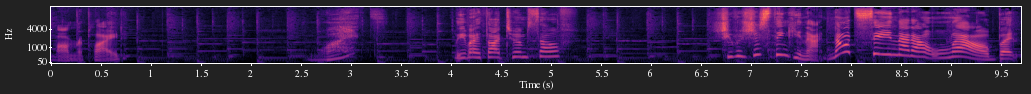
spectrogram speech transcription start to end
Mom replied. What? Levi thought to himself. She was just thinking that, not saying that out loud, but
